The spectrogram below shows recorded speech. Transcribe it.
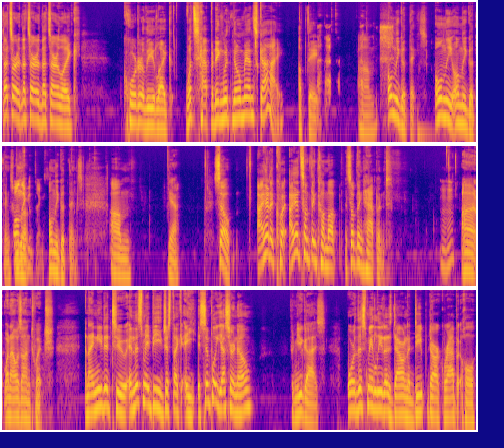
that's our that's our that's our like quarterly like what's happening with no man's sky update um only good things only only good things only love- good things. only good things. Um, yeah. So I had a que- I had something come up. Something happened Mhm. uh, when I was on Twitch, and I needed to. And this may be just like a, a simple yes or no from you guys, or this may lead us down a deep dark rabbit hole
